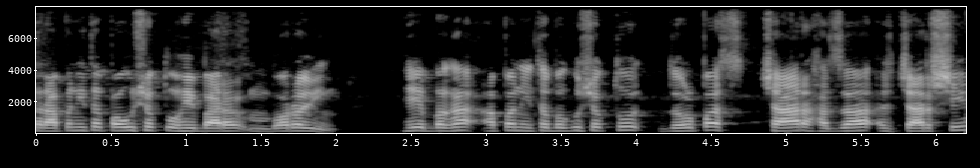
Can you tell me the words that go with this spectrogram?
तर आपण इथं पाहू शकतो हे बारा बॉरोविंग हे बघा आपण इथं बघू शकतो जवळपास चार हजार चारशे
